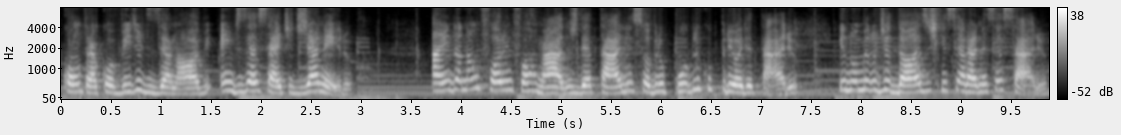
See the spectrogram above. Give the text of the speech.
contra a Covid-19 em 17 de janeiro. Ainda não foram informados detalhes sobre o público prioritário e número de doses que será necessário.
